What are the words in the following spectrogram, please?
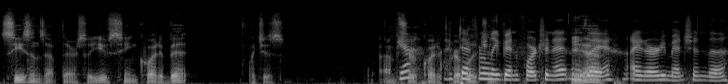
seasons up there, so you've seen quite a bit, which is I'm yeah, sure quite a I've definitely been fortunate, as Yeah. I I'd already mentioned the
